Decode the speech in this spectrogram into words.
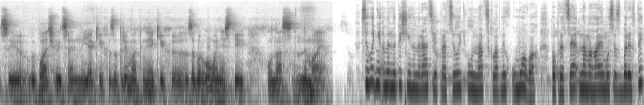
всі виплачуються, ніяких затримок, ніяких е, заборгованостей у нас немає. Сьогодні енергетичні генерації працюють у надскладних умовах. Попри це, намагаємося зберегти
